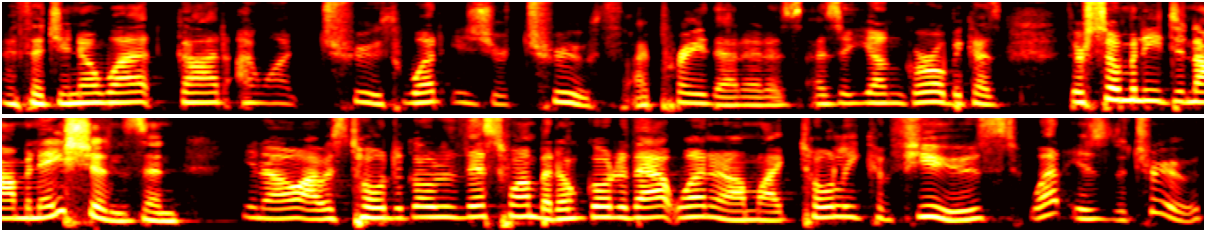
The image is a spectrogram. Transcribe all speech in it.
I said, you know what, God, I want truth. What is your truth? I pray that as, as a young girl because there's so many denominations. And, you know, I was told to go to this one, but don't go to that one. And I'm like totally confused. What is the truth?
